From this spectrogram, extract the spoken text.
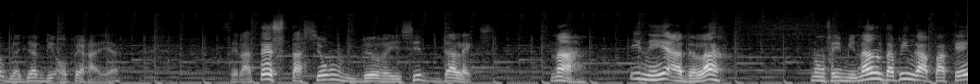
yuk belajar di OPH ya. C'est l'attestation de réussite d'Alex. Nah, ini adalah non feminang tapi nggak pakai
